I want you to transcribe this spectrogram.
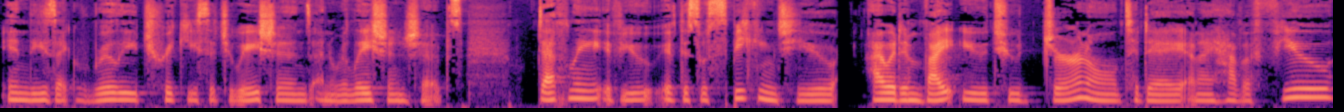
in these like really tricky situations and relationships definitely if you if this was speaking to you i would invite you to journal today and i have a few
